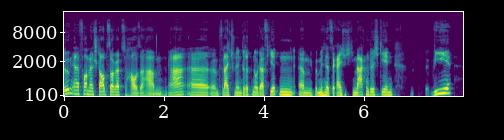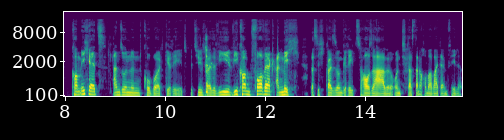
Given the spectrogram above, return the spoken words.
irgendeiner Form einen Staubsauger zu Hause haben, ja, äh, vielleicht schon den dritten oder vierten, ähm, wir müssen jetzt ja gar nicht durch die Marken durchgehen. Wie komme ich jetzt an so ein Kobold-Gerät? Beziehungsweise wie, wie kommt Vorwerk an mich, dass ich quasi so ein Gerät zu Hause habe und das dann auch immer weiterempfehle?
